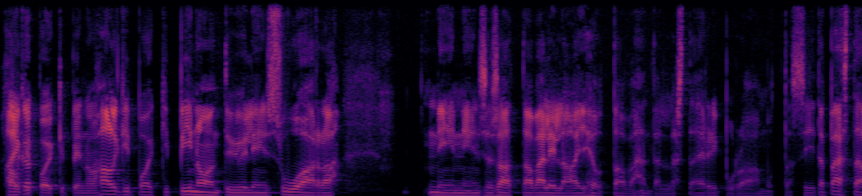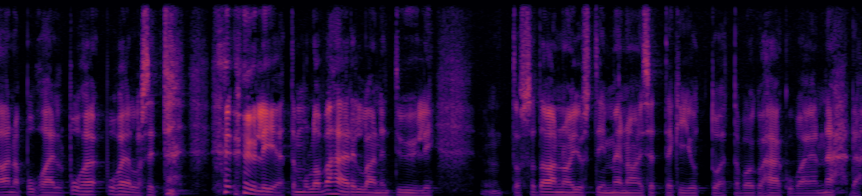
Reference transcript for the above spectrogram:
halkipoikkipinoon. halkipoikkipinoon tyyliin suora, niin, niin se saattaa välillä aiheuttaa vähän tällaista eri puraa, mutta siitä päästään aina puheella, puhe, puheella sitten yli, että mulla on vähän erilainen tyyli. Tuossa taannoin justiin me naiset teki juttu, että voiko hääkuvaaja nähdä,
